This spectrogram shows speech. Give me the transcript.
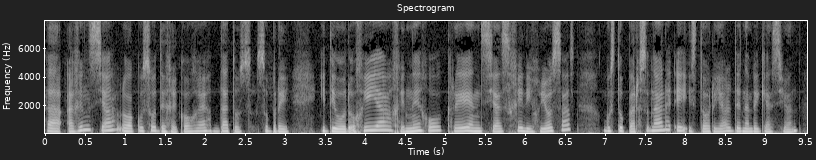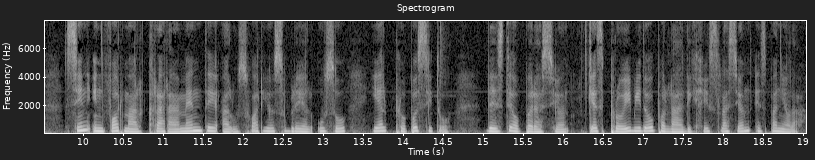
La agencia lo acusó de recoger datos sobre ideología, género, creencias religiosas, gusto personal e historial de navegación, sin informar claramente al usuario sobre el uso y el propósito de esta operación, que es prohibido por la legislación española.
